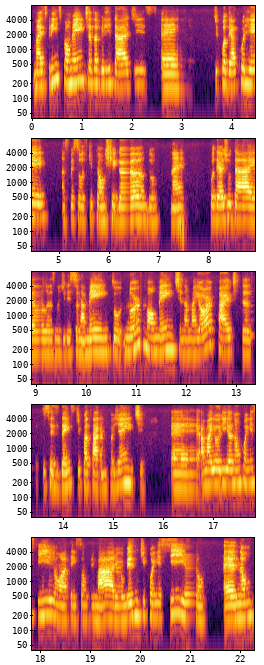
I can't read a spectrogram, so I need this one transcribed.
mas principalmente as habilidades é, de poder acolher as pessoas que estão chegando, né, poder ajudar elas no direcionamento. Normalmente, na maior parte da, dos residentes que passaram com a gente, é, a maioria não conheciam a atenção primária, ou mesmo que conheciam, é, não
